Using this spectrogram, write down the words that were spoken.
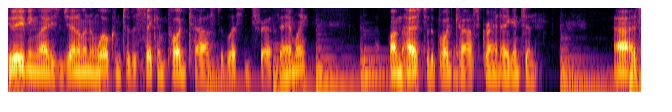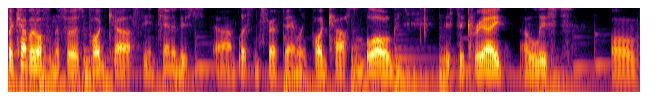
Good evening, ladies and gentlemen, and welcome to the second podcast of Lessons for Our Family. I'm the host of the podcast, Grant Egginton. Uh, as I covered off in the first podcast, the intent of this um, Lessons for Our Family podcast and blog is to create a list of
